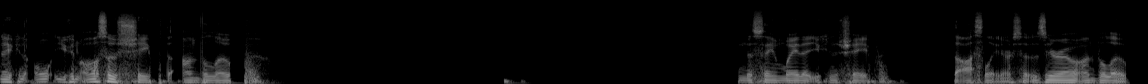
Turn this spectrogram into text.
Now you can you can also shape the envelope. In the same way that you can shape the oscillator. So zero envelope,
